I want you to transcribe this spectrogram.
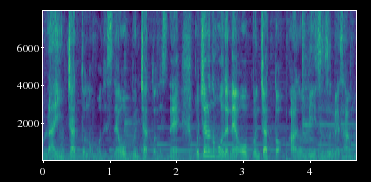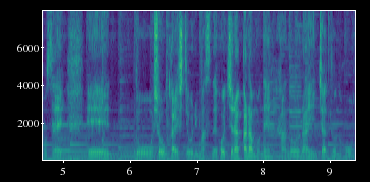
ー、LINE チャットの方ですね、オープンチャットですね。こちらの方でね、オープンチャット、あの、ビースズメさんもですね、えー、っと、紹介しておりますね。こちらからもね、あの、LINE チャットの方に、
